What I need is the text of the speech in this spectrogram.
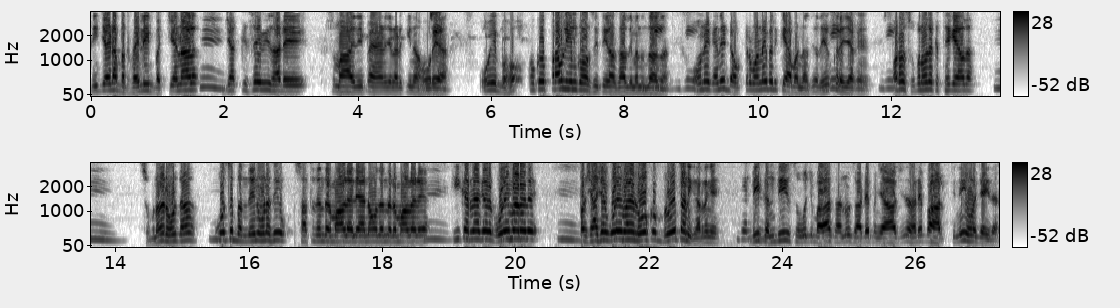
ਤੀਜਾ ਜਿਹੜਾ ਬਦਫੈਲੀ ਬੱਚਿਆਂ ਨਾਲ ਜਾਂ ਕਿਸੇ ਵੀ ਸਾਡੇ ਸਮਾਜ ਦੀ ਭੈਣ ਜਾਂ ਲੜਕੀ ਨਾਲ ਹੋ ਰਿਹਾ ਉਹ ਇਹ ਬਹੁਤ ਕਿਉਂਕਿ ਪ੍ਰਬਲੀਨ ਕੌਰ ਸੀ 13 ਸਾਲ ਦੀ ਮੈਂ ਤੁਹਾਨੂੰ ਜੀ, ਦੱਸਦਾ। ਉਹਨੇ ਕਹਿੰਦੇ ਡਾਕਟਰ ਬਣਨਾ ਹੀ ਪਰ ਕੀ ਬਣਨਾ ਸੀ ਜੀ। ਘਰੇ ਜਾ ਕੇ। ਪਰ ਉਹ ਸੁਪਨਾ ਉਹਦਾ ਕਿੱਥੇ ਗਿਆ ਉਹਦਾ? ਹੂੰ। ਸੁਪਨਾ ਰੋਣ ਤਾਂ ਉਸ ਬੰਦੇ ਨੂੰ ਹੁਣ ਅਸੀਂ 7 ਦਿਨ ਦਾ ਰਿਮਾਂਡ ਲੈ ਲਿਆ 9 ਦਿਨ ਦਾ ਰਿਮਾਂਡ ਲੈ ਲਿਆ। ਕੀ ਕਰਨਾ ਕਿ ਗੋਲੀ ਮਾਰੋ ਦੇ ਪ੍ਰਸ਼ਾਸਨ ਗੋਲੀ ਮਾਰੇ ਲੋਕ ਵਿਰੋਧ ਤਾਂ ਨਹੀਂ ਕਰਨਗੇ। ਵੀ ਗੰਦੀ ਸੋਚ ਵਾਲਾ ਸਾਨੂੰ ਸਾਡੇ ਪੰਜਾਬ 'ਚ ਸਾਡੇ ਭਾਰਤ 'ਚ ਨਹੀਂ ਹੋਣਾ ਚਾਹੀਦਾ।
